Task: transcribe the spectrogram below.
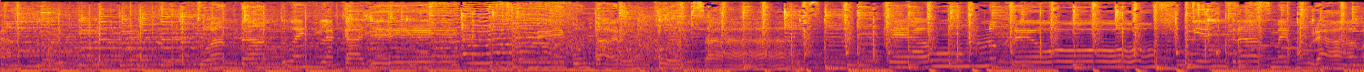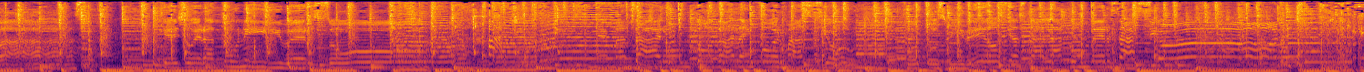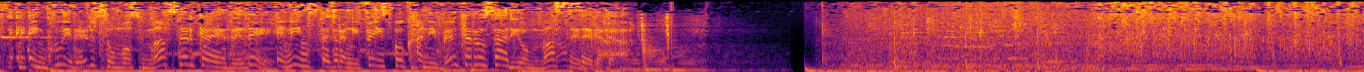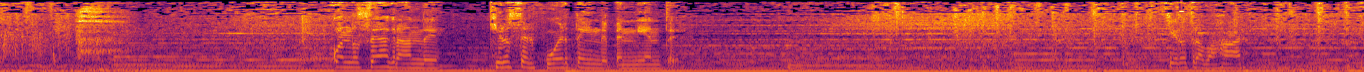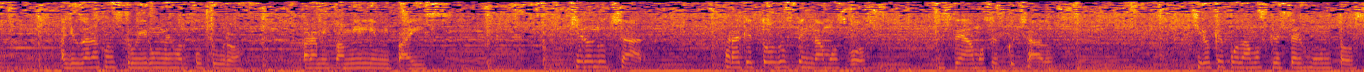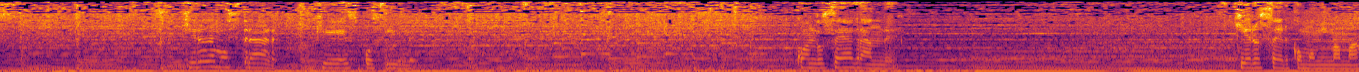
somos Más Cerca RD. En Instagram y Facebook a nivel carrosario Más Cerca. Cuando sea grande, quiero ser fuerte e independiente. Quiero trabajar, ayudar a construir un mejor futuro para mi familia y mi país. Quiero luchar para que todos tengamos voz y seamos escuchados. Quiero que podamos crecer juntos. Quiero demostrar que es posible. Cuando sea grande, quiero ser como mi mamá.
